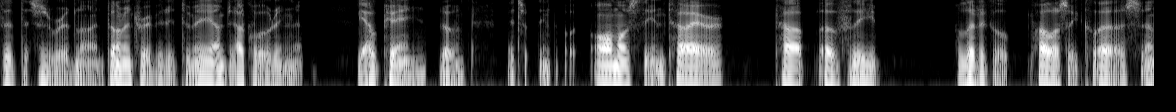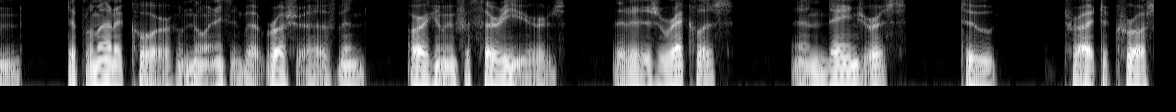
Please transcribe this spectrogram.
that this is a red line. Don't attribute it to me. I'm just okay. quoting them. Yeah. Okay. So mm-hmm. it's almost the entire top of the political policy class and diplomatic corps who know anything about Russia have been arguing for 30 years that it is reckless and dangerous to try to cross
